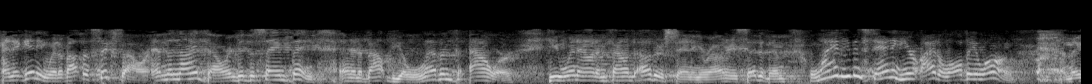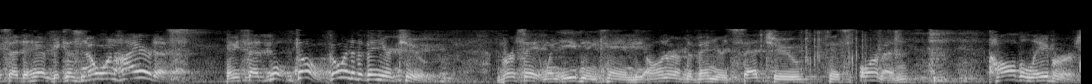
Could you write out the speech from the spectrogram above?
And again he went about the sixth hour and the ninth hour and did the same thing. And at about the eleventh hour he went out and found others standing around. And he said to them, Why have you been standing here idle all day long? And they said to him, Because no one hired us. And he said, Well, go, go into the vineyard too. Verse 8, when evening came, the owner of the vineyard said to his foreman, Call the laborers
